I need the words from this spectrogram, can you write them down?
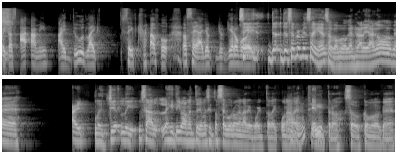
Because I, I mean, I do like safe travel, o sea, yo, yo quiero poder... Sí, yo, yo siempre pienso en eso, como que en realidad como que I legitly, o sea, legítimamente yo me siento seguro en el aeropuerto, like una Ujú, vez sí. entro, so como que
